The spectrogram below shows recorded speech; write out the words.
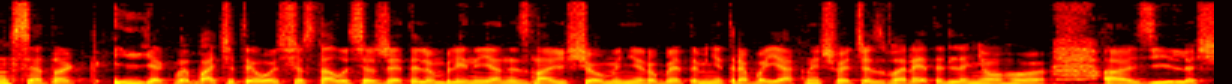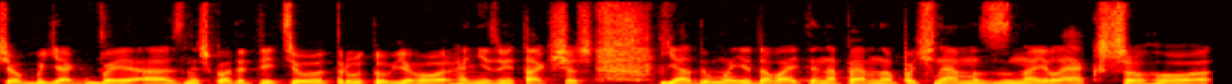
Все так, і як ви бачите, ось що сталося з жителем, блін, і я не знаю, що мені робити. Мені треба якнайшвидше зварити для нього а, зілля, щоб якби а, знешкодити цю отруту в його організмі. Так що ж, я думаю, давайте напевно почнемо з найлегшого.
